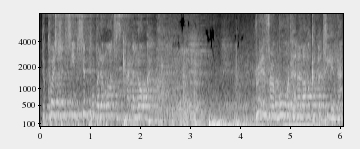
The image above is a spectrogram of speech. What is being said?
The question seems simple, but the answer's kind of long. Britain's on board, and I love a cup of tea in that.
